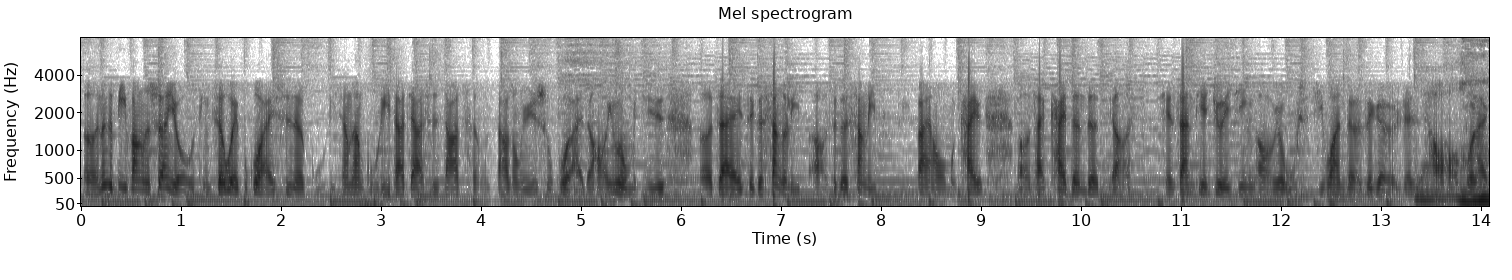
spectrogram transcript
呃那个地方呢虽然有停车位，不过还是呢鼓励相当鼓励大家是搭乘大众运输过来的哈。因为我们其实呃在这个上个礼啊这个上礼礼拜哈，我们开呃才开灯的呃前三天就已经哦有五十几万的这个人潮过来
